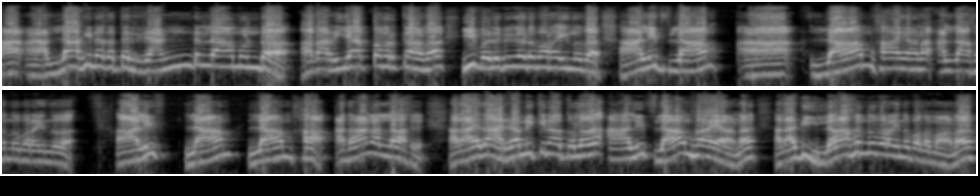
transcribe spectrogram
അല്ല അല്ലാഹിനകത്ത് രണ്ട് ലാം ഉണ്ട് അതറിയാത്തവർക്കാണ് ഈ വെളിവുകേട് പറയുന്നത്. ആലിഫ് ലാം ലാം ഹായാണ് അല്ലാഹ് എന്ന് പറയുന്നത്. ആലിഫ് ലാം ലാം ഹ. അതാണ് അല്ലാഹ്. അതായത് അരമിക്കിനകത്തുള്ളത് ആലിഫ് ലാം ഹായാണ്. അതായത് ഇലാഹ് എന്ന് പറയുന്ന പദമാണ്.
